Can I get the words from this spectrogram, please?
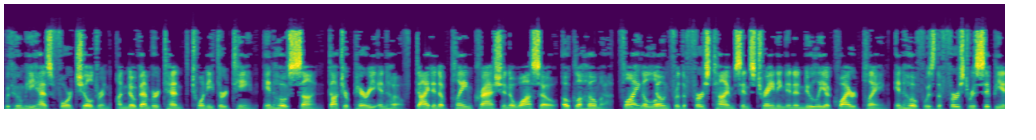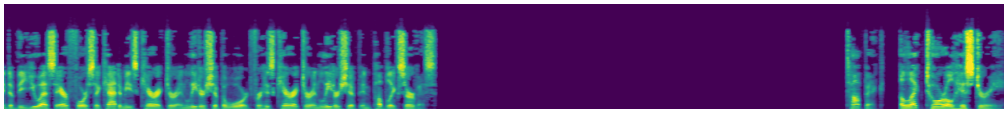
with whom he has four children. On November 10, 2013, Inhofe's son, Dr. Perry Inhofe, died in a plane crash in Owasso, Oklahoma, flying alone for the first time since training in a newly acquired plane. Inhofe was the first recipient of the U.S. Air Force Academy's Character and Leadership Award for his character and leadership in public service. Electoral history.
